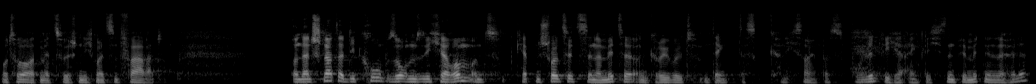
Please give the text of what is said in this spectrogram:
Motorrad mehr zwischen, nicht mal ein Fahrrad. Und dann schnattert die Crew so um sich herum und Captain Schulz sitzt in der Mitte und grübelt und denkt, das kann nicht sein. Was, wo sind wir hier eigentlich? Sind wir mitten in der Hölle?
